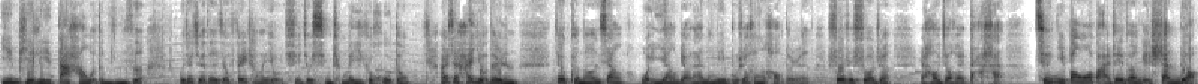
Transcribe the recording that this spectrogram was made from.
音频里大喊我的名字，我就觉得就非常的有趣，就形成了一个互动。而且还有的人，就可能像我一样表达能力不是很好的人，说着说着，然后就会大喊：“请你帮我把这段给删掉，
